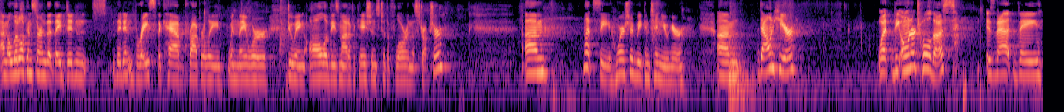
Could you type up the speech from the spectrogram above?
I'm a little concerned that they didn't, they didn't brace the cab properly when they were doing all of these modifications to the floor and the structure. Um, let's see, where should we continue here? Um, down here, what the owner told us is that they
